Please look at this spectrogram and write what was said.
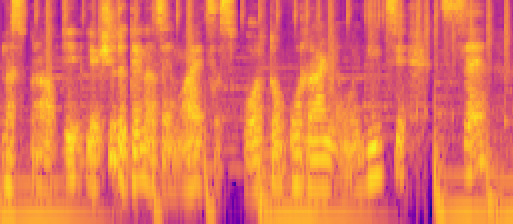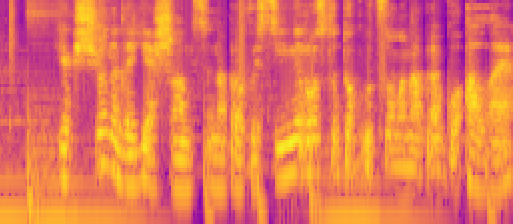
Насправді, якщо дитина займається спортом у ранньому віці, це якщо не дає шанси на професійний розвиток у цьому напрямку, але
